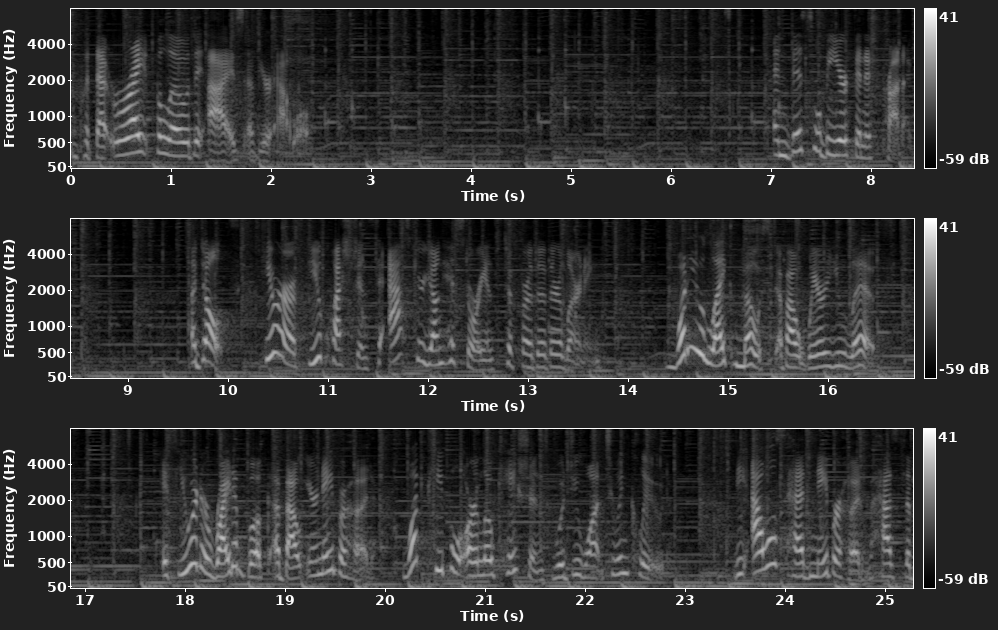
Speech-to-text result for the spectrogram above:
and put that right below the eyes of your owl. And this will be your finished product. Adults, here are a few questions to ask your young historians to further their learning. What do you like most about where you live? If you were to write a book about your neighborhood, what people or locations would you want to include? The Owl's Head neighborhood has the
